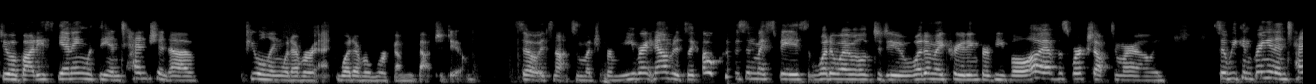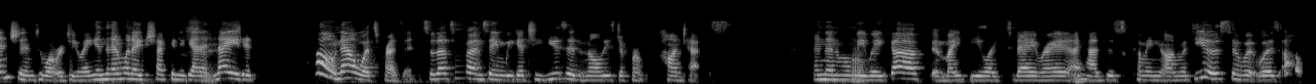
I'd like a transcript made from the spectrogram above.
do a body scanning with the intention of fueling whatever whatever work I'm about to do. So it's not so much for me right now, but it's like, oh, who's in my space? What do I love to do? What am I creating for people? Oh, I have this workshop tomorrow. And so we can bring an intention to what we're doing. And then when I check in again at night, it's, oh, now what's present? So that's why I'm saying we get to use it in all these different contexts. And then when we wake up, it might be like today, right? I had this coming on with you. So it was, oh,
